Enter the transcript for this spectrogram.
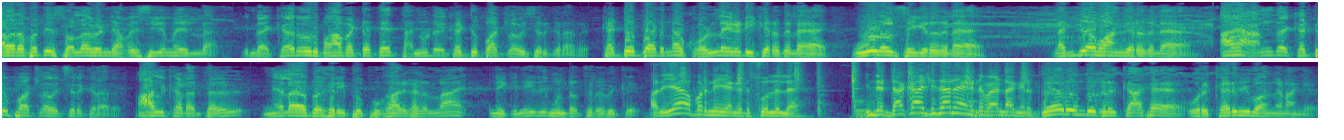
அவரை பத்தி சொல்ல வேண்டிய அவசியமே இல்ல. இந்த கரூர் மாவட்டத்தை தன்னுடைய கட்டுப்பாட்டுல வச்சிருக்கிறாரு. கட்டுப்பாடுனா கொள்ளையடிக்கிறதுல ஊழல் செய்யறதுல லஞ்சம் வாங்குறதுல. ஆக, அந்த கட்டுப்பாட்டுல வச்சிருக்கிறாரு. ஆள் கடத்தல் நில அபகரிப்பு புகார்கள் எல்லாம் இன்னைக்கு நீதிமன்றத்தில் இருக்கு. அது ஏன் அப்புறம் நீ என்கிட்ட சொல்லல? இந்த டக்கால்ட்டி தானே என்கிட்ட வேண்டாங்கிறது. பேருந்துகளுக்காக ஒரு கருவி வாங்கினாங்க.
